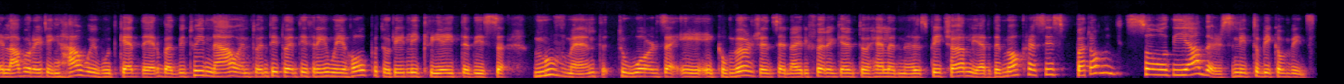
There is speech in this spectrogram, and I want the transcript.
elaborating how we would get there. But between now and 2023, we hope to really create this movement towards a, a convergence. And I refer again to Helen's speech earlier democracies, but also the others need to be convinced.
